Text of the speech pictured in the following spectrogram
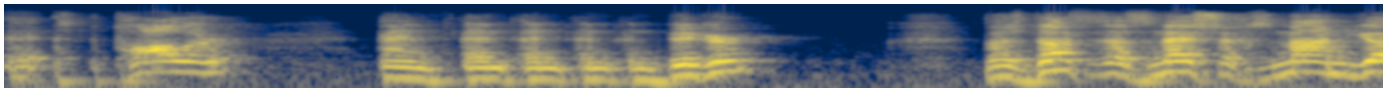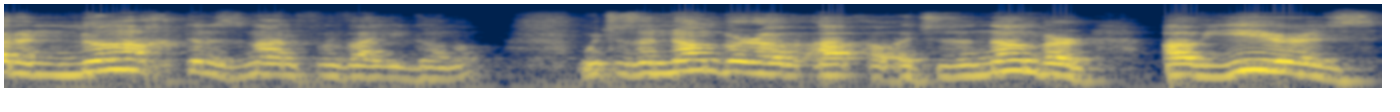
uh, taller, and, and, and, and, and bigger. Which is a number of uh, uh, which is a number of years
